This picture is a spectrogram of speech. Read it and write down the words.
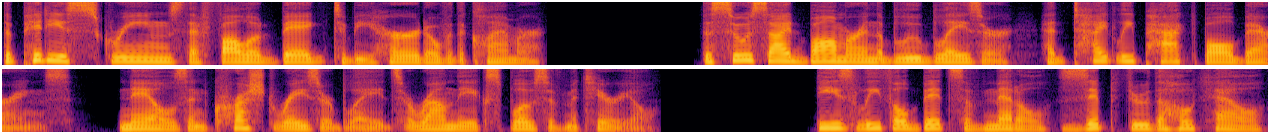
The piteous screams that followed begged to be heard over the clamor. The suicide bomber in the blue blazer had tightly packed ball bearings, nails, and crushed razor blades around the explosive material. These lethal bits of metal zipped through the hotel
